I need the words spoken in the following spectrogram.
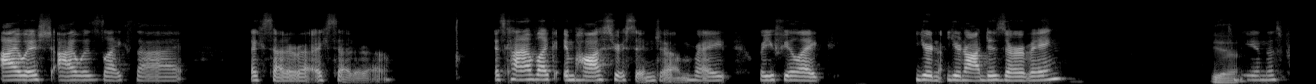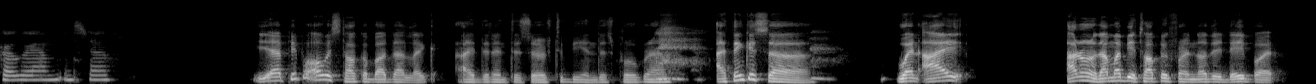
I wish I was like that, etc. etc. It's kind of like imposter syndrome, right? Where you feel like you're you're not deserving Yeah. to be in this program and stuff. Yeah, people always talk about that like I didn't deserve to be in this program. I think it's uh when I I don't know, that might be a topic for another day, but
